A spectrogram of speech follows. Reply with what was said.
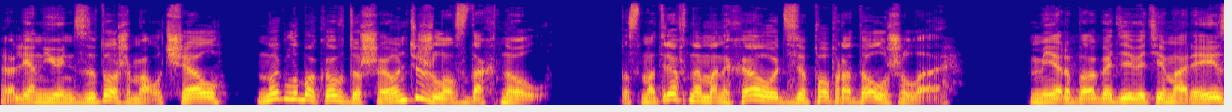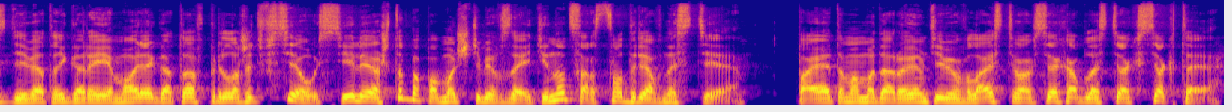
Лен Юньцзы тоже молчал, но глубоко в душе он тяжело вздохнул. Посмотрев на Манхао, Дзюпо продолжила. «Мир бога девяти морей с девятой горы и моря готов приложить все усилия, чтобы помочь тебе взойти на царство древности. Поэтому мы даруем тебе власть во всех областях секты.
